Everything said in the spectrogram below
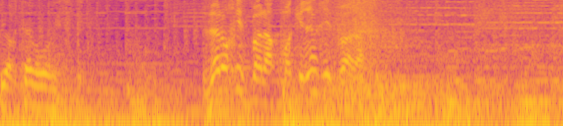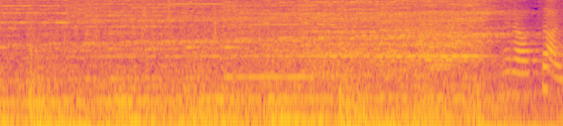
You're a terrorist. זה לא חיזבאללה, אנחנו מכירים חיזבאללה. They're outside.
